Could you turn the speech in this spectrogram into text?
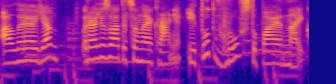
Але як реалізувати це на екрані? І тут в гру вступає Nike.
